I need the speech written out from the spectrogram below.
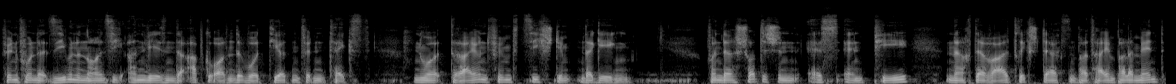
597 anwesende Abgeordnete votierten für den Text. Nur 53 stimmten dagegen. Von der schottischen SNP nach der Wahl drittstärksten Partei im Parlament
